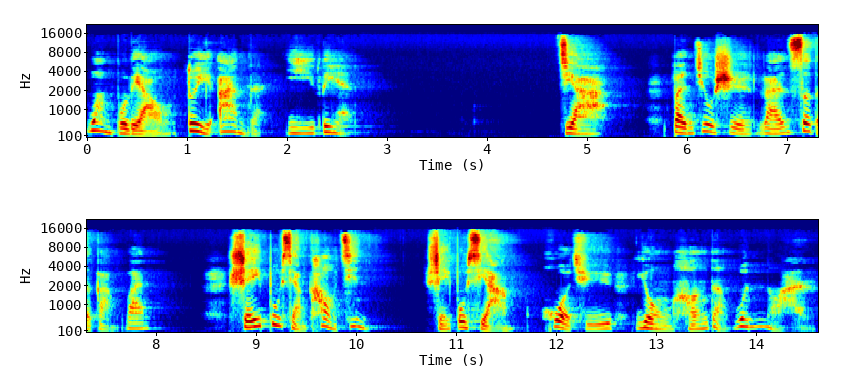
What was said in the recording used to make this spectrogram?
忘不了对岸的依恋。家本就是蓝色的港湾，谁不想靠近？谁不想获取永恒的温暖？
